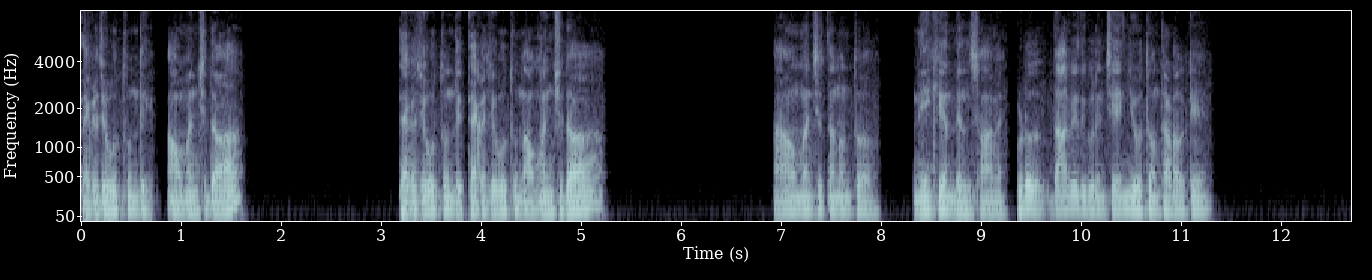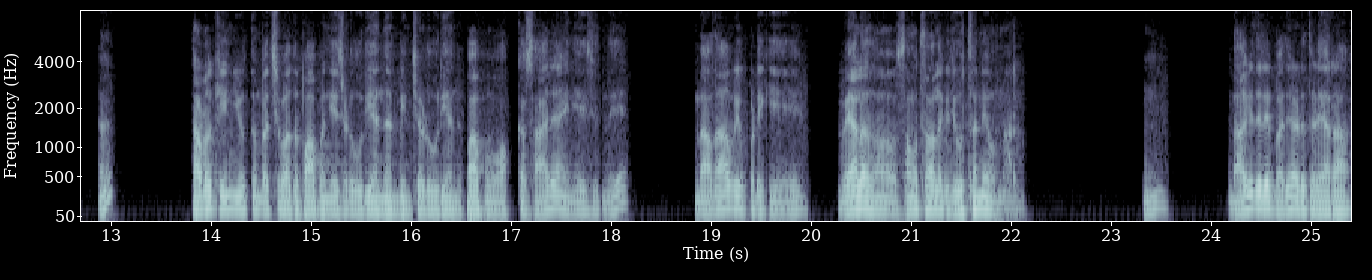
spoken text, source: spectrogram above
తెగ చెబుతుంది. ఆమె మంచిదా? తెగ చెబుతుంది. తెగ చెబుతుంది. ఆమె మంచిదా? ఆమె మంచితనంతో నీకేం తెలుసు ఆమె? ఇప్పుడు దావీది గురించి ఏం చెబుతాం తడవకి? తడవకి ఏం చెబుతాం? బచ్చివాత పాపం చేశాడు ఊరియాన్ని చంపించాడు ఊరియాన్ని పాపం ఒక్కసారి ఆయన చేసింది. దాదాపు ఇప్పటికి వేల సంవత్సరాలకి చెబుతూనే ఉన్నారు. దావీది రేపు అదే అడుగుతాడు ఎరా?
